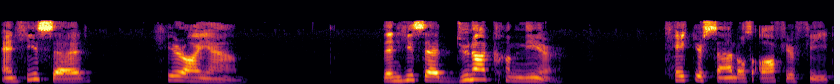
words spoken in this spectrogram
And he said, Here I am. Then he said, Do not come near. Take your sandals off your feet,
